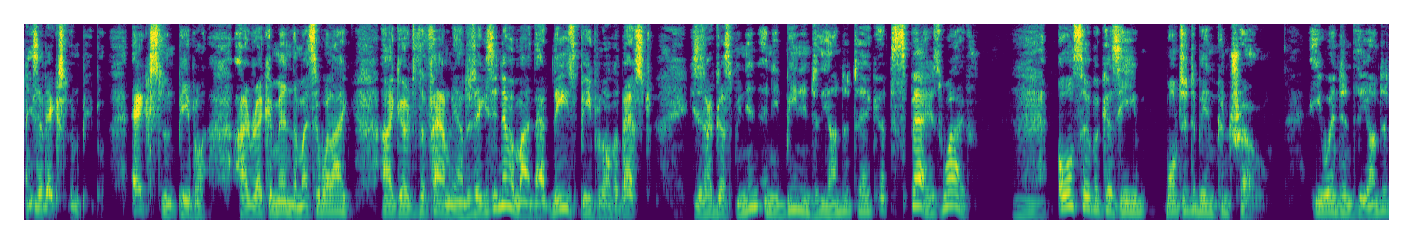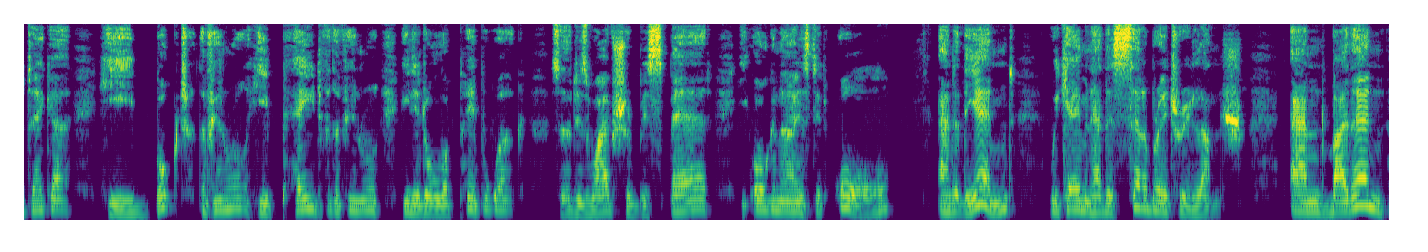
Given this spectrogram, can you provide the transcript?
He said, Excellent people. Excellent people. I recommend them. I said, Well, I, I go to the family Undertaker. He said, Never mind that. These people are the best. He said, I've just been in. And he'd been into the Undertaker to spare his wife. Mm. Also because he wanted to be in control. He went into the Undertaker. He booked the funeral. He paid for the funeral. He did all the paperwork so that his wife should be spared. He organized it all. And at the end, we came and had this celebratory lunch. And by then,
